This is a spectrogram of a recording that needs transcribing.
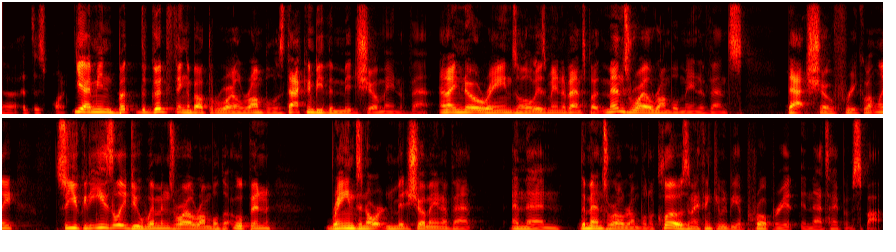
uh, at this point. Yeah, I mean, but the good thing about the Royal Rumble is that can be the mid-show main event. And I know Reigns always main events, but men's Royal Rumble main events that show frequently. So you could easily do women's Royal Rumble to open, Reigns and Orton mid-show main event, and then the men's Royal Rumble to close. And I think it would be appropriate in that type of spot.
